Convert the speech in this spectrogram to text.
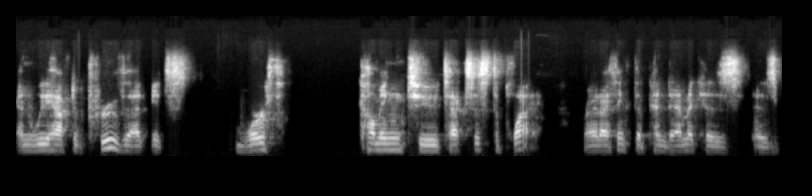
and we have to prove that it's worth coming to Texas to play. Right. I think the pandemic has has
